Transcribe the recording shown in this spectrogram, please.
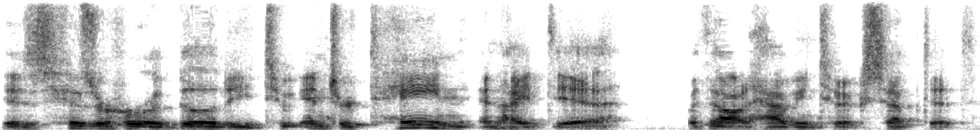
is his or her ability to entertain an idea without having to accept it.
